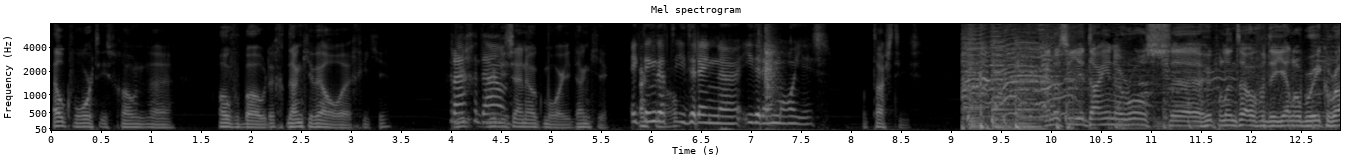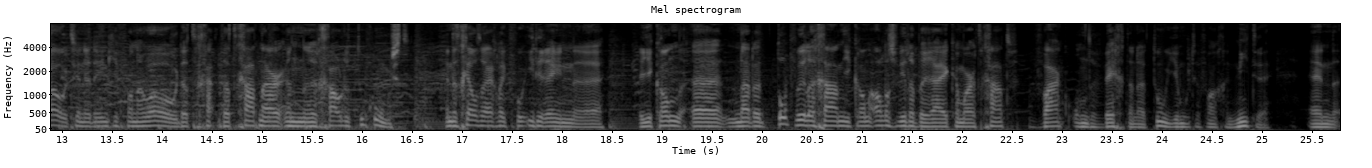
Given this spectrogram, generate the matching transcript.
elk woord is gewoon overbodig. Dankjewel, uh, Gietje. Graag gedaan. Jullie zijn ook mooi, dank je. Ik Dank denk dat iedereen, iedereen mooi is. Fantastisch. En dan zie je Diana Ross uh, huppelend over de Yellow Brick Road. En dan denk je van, wow, dat, dat gaat naar een uh, gouden toekomst. En dat geldt eigenlijk voor iedereen. Uh, je kan naar de top willen gaan, je kan alles willen bereiken. Maar het gaat vaak om de weg ernaartoe. Je moet ervan genieten. En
